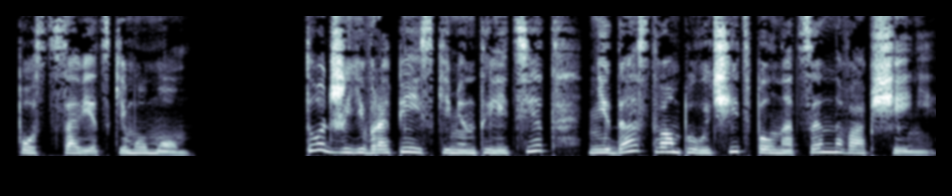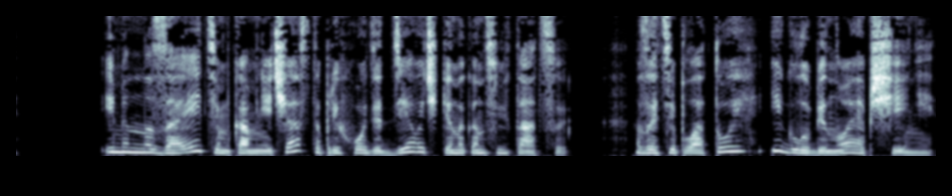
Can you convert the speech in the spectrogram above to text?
постсоветским умом. Тот же европейский менталитет не даст вам получить полноценного общения. Именно за этим ко мне часто приходят девочки на консультацию, за теплотой и глубиной общения.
